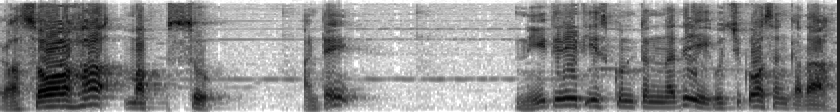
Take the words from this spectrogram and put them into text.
రసోహ మప్సు అంటే నీటిని తీసుకుంటున్నది రుచి కోసం కదా.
